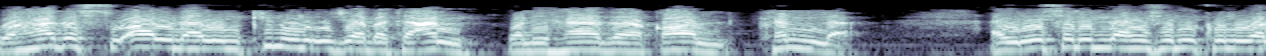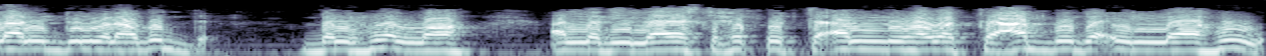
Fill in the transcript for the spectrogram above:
وهذا السؤال لا يمكن الإجابة عنه ولهذا قال كلا. أي ليس لله شريك ولا ند ولا ضد بل هو الله الذي لا يستحق التأله والتعبد إلا هو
